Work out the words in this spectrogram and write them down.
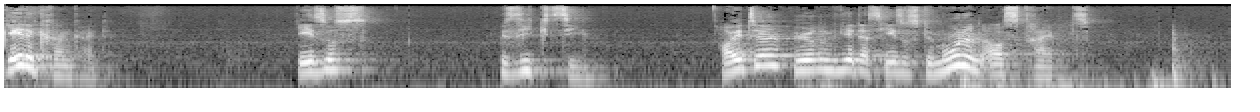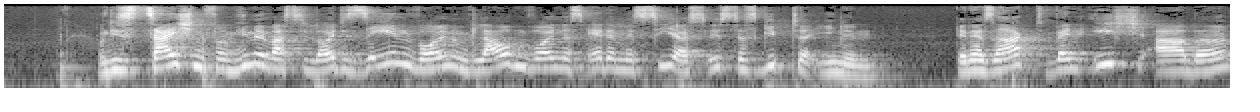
jede Krankheit. Jesus besiegt sie. Heute hören wir, dass Jesus Dämonen austreibt. Und dieses Zeichen vom Himmel, was die Leute sehen wollen und glauben wollen, dass er der Messias ist, das gibt er ihnen. Denn er sagt, wenn ich aber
